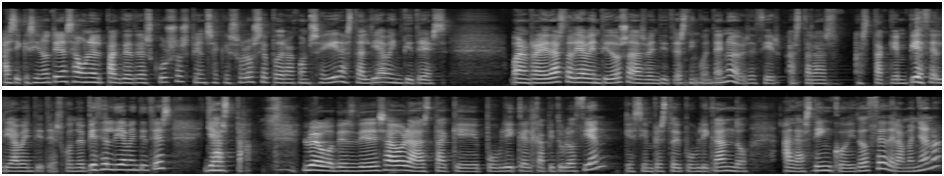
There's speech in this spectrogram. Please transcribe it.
así que si no tienes aún el pack de tres cursos, piensa que solo se podrá conseguir hasta el día 23. Bueno, en realidad hasta el día 22 a las 23.59, es decir, hasta, las, hasta que empiece el día 23. Cuando empiece el día 23 ya está. Luego, desde esa hora hasta que publique el capítulo 100, que siempre estoy publicando a las 5 y 12 de la mañana,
